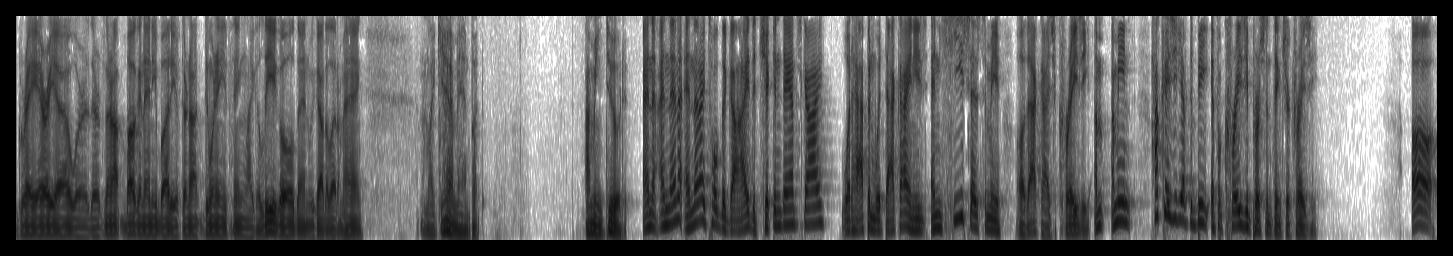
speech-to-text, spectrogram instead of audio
gray area where they're they're not bugging anybody. If they're not doing anything like illegal, then we got to let them hang. And I'm like, yeah, man, but I mean, dude, and and then and then I told the guy, the chicken dance guy, what happened with that guy, and he's and he says to me, "Oh, that guy's crazy." I'm, I mean, how crazy do you have to be if a crazy person thinks you're crazy? Oh,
